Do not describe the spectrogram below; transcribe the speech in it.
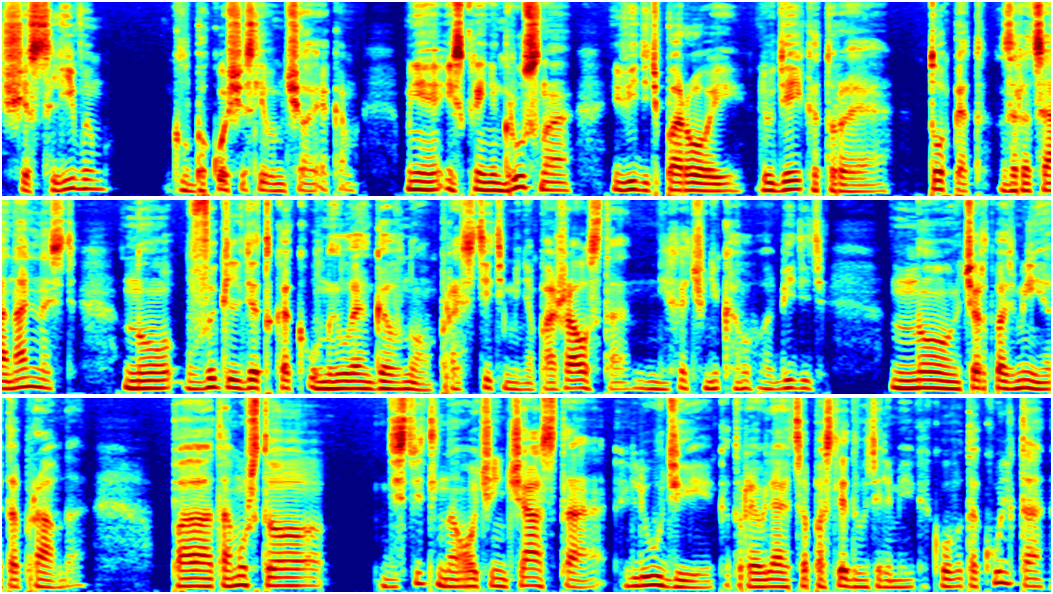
счастливым, глубоко счастливым человеком. Мне искренне грустно видеть порой людей, которые топят за рациональность, но выглядят как унылое говно. Простите меня, пожалуйста, не хочу никого обидеть, но, черт возьми, это правда. Потому что действительно очень часто люди, которые являются последователями какого-то культа,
